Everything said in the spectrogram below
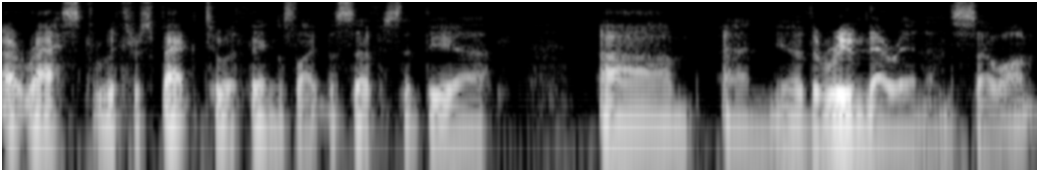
at rest with respect to are things like the surface of the earth, um, and you know the room they're in, and so on.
